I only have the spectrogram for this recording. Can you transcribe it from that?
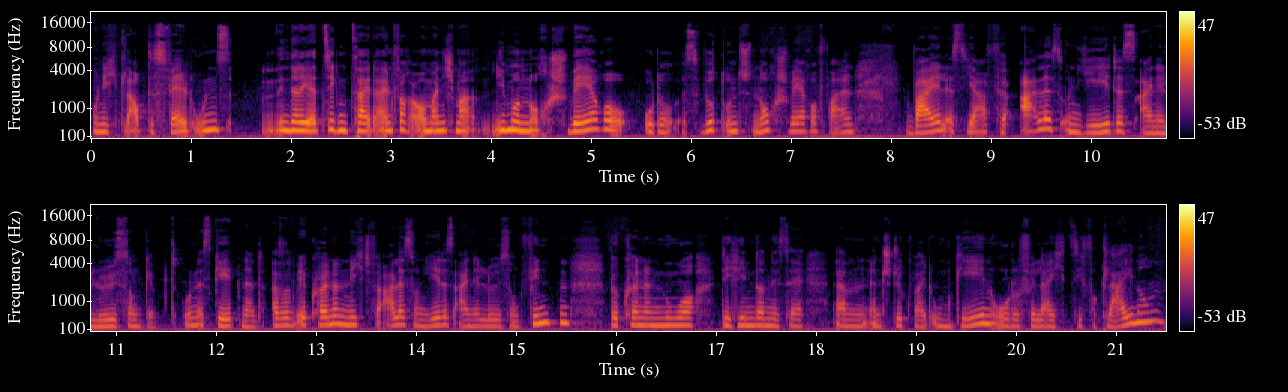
Und ich glaube, das fällt uns in der jetzigen Zeit einfach auch manchmal immer noch schwerer oder es wird uns noch schwerer fallen, weil es ja für alles und jedes eine Lösung gibt. Und es geht nicht. Also wir können nicht für alles und jedes eine Lösung finden. Wir können nur die Hindernisse ähm, ein Stück weit umgehen oder vielleicht sie verkleinern.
